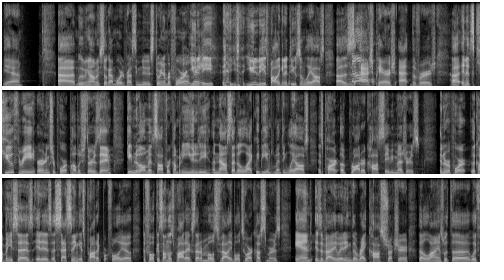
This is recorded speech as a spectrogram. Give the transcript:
Yeah. Uh, moving on, we still got more depressing news. Story number four: Oh, Unity. Unity is probably going to do some layoffs. Uh, this is Ash Parrish at The Verge. Uh, in its Q3 earnings report published Thursday, game development software company Unity announced that it'll likely be implementing layoffs as part of broader cost-saving measures. In the report, the company says it is assessing its product portfolio to focus on those products that are most valuable to our customers and is evaluating the right cost structure that aligns with the with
